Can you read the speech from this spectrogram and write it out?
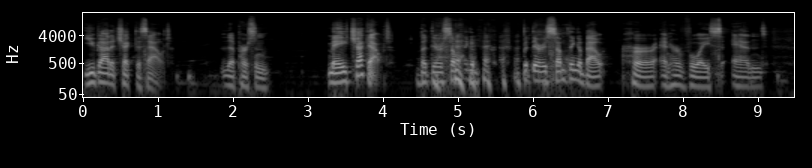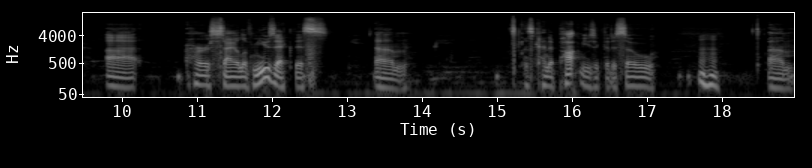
you got to check this out, the person may check out. But there's something but there is something about her and her voice and uh, her style of music. This um, this kind of pop music that is so Mhm. um,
